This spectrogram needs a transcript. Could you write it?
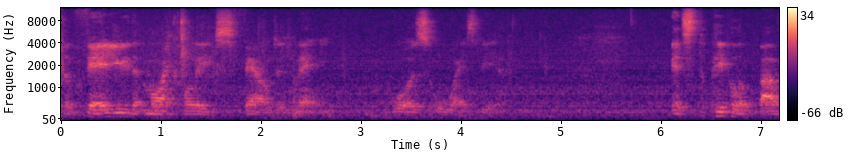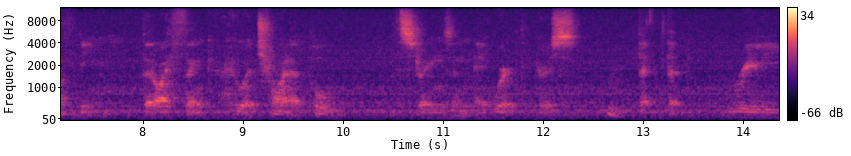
The value that my colleagues found in me was always there. It's the people above them that I think who are trying to pull the strings and, and work the purse that, that really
